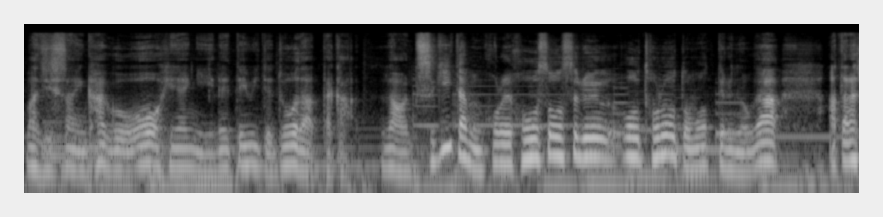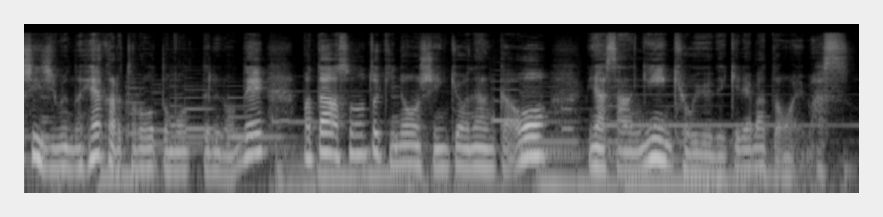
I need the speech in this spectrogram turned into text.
まあ、実際に家具を部屋に入れてみてどうだったか、まあ、次多分これ放送するを撮ろうと思ってるのが新しい自分の部屋から撮ろうと思ってるのでまたその時の心境なんかを皆さんに共有できればと思います。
